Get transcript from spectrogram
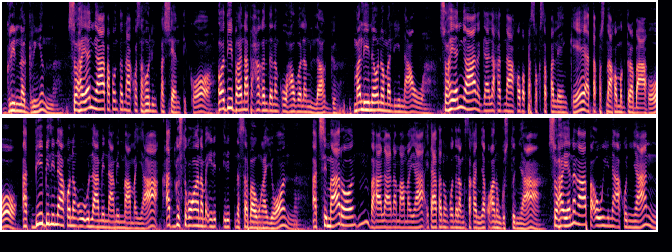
Green na green. So, ayan nga, papunta na ako sa huling pasyente ko. O, di ba? Napakaganda ng kuha, walang lag. Malinaw na malinaw. So, ayan nga, naglalakad na ako papasok sa palengke at tapos na ako magtrabaho. At bibili na ako ng uulamin namin mamaya. At gusto ko nga na mainit-init na sabaw ngayon. At si Maron, hmm, bahala na mamaya. Itatanong ko na lang sa kanya kung anong gusto niya. So, ayan na nga, pauwi na ako niyan.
